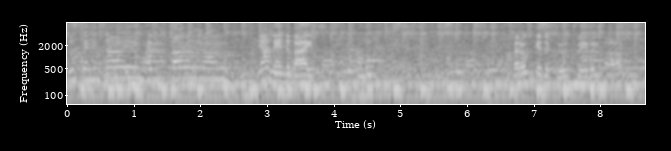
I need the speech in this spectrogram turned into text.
Just spending time, having fun. Um, yeah, man, the vibes. But I hope you guys are good wherever you are.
